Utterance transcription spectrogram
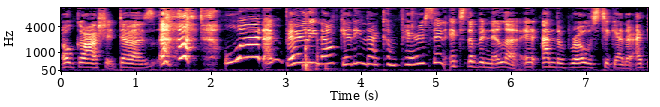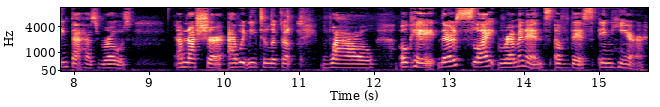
Oh gosh, it does. what? I'm barely not getting that comparison. It's the vanilla and the rose together. I think that has rose. I'm not sure. I would need to look up. Wow. Okay, there's slight remnants of this in here.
